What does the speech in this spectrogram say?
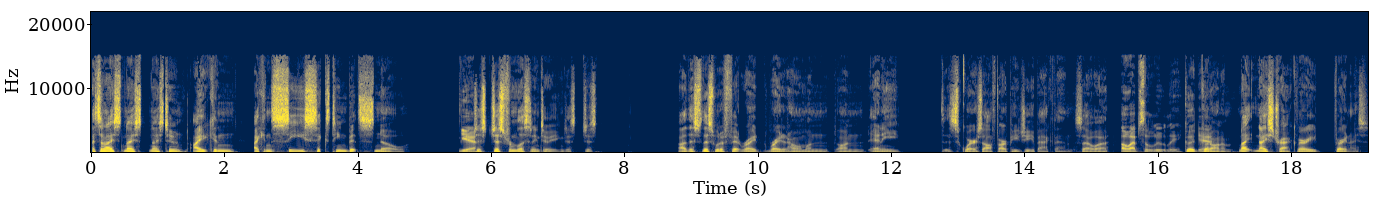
It's a nice, nice, nice tune. I can I can see 16-bit snow Yeah. just just from listening to it. You can just just uh, this this would have fit right right at home on on any SquareSoft RPG back then. So uh, oh, absolutely. good Yeah. good on him. Nice nice track. Very very nice.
